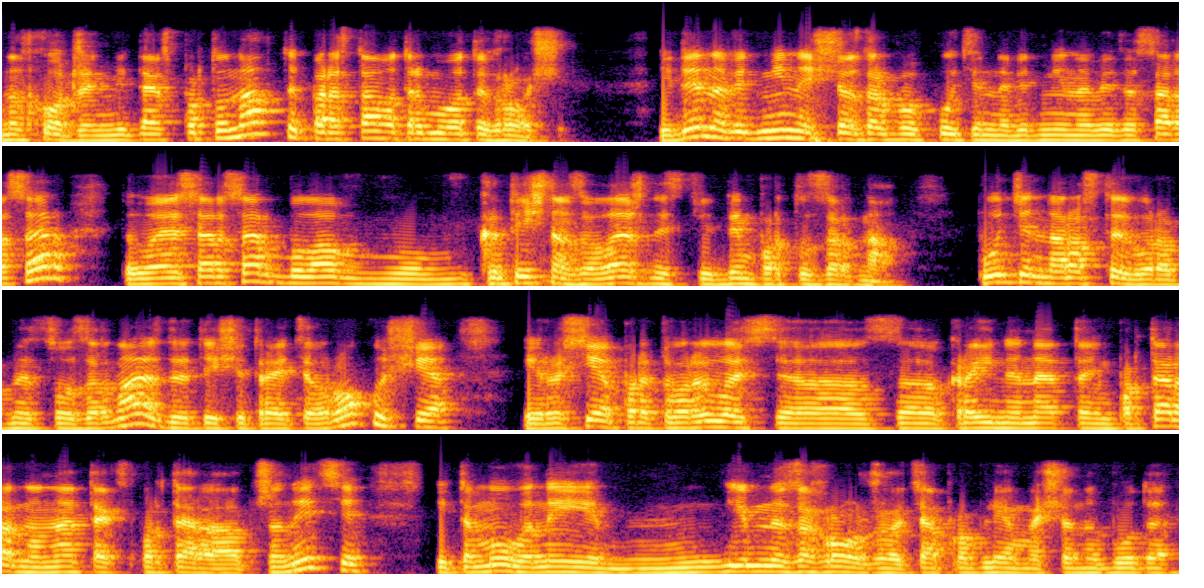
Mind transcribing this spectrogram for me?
надходжень від експорту нафти, перестав отримувати гроші. Єдина відміна, що зробив Путін на відміну від СРСР, то у СРСР була в критична залежність від імпорту зерна. Путін наростив виробництво зерна з 2003 року ще, і Росія перетворилася з країни нетто-імпортера на нетто-експортера пшениці, і тому вони їм не загрожує ця проблема, що не буде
